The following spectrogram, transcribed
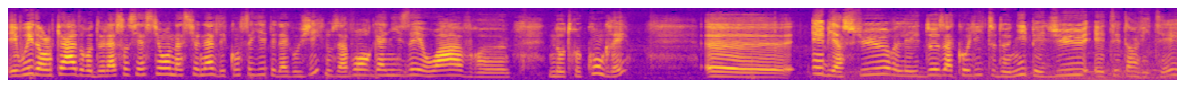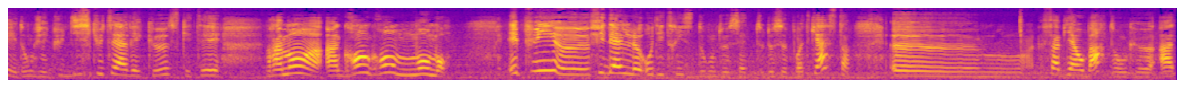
Et oui, dans le cadre de l'Association nationale des conseillers pédagogiques, nous avons organisé au Havre euh, notre congrès euh, et bien sûr, les deux acolytes de Nipédu étaient invités et donc j'ai pu discuter avec eux, ce qui était vraiment un, grand, grand moment. Et puis, euh, fidèle auditrice donc, de, cette, de ce podcast, euh, Fabien Aubart, donc at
